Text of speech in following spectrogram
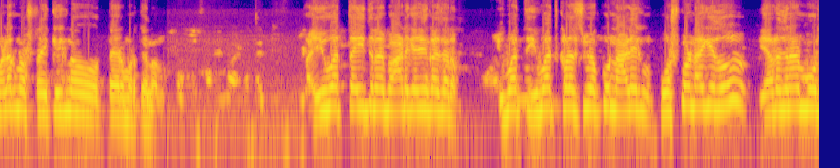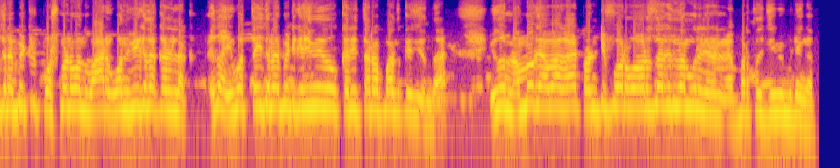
ಮಾಡಕ್ ನಾವು ಸ್ಟ್ರೈಕಿಗೆ ನಾವು ತಯಾರು ಮಾಡ್ತೇವೆ ನಾನು ಐವತ್ತೈದನ ದಿನ ಬಾಡಿಗೆ ಕಳಿಸ್ತಾರೆ ಇವತ್ತು ಇವತ್ತು ಕಳಿಸ್ಬೇಕು, ನಾಳೆ ಪೋಸ್ಟ್ಪೋಂಡ್ ಆಗಿದ್ದು ಎರಡು ದಿನ, ಮೂರು ದಿನ ಬಿಟ್ಟು ಮಾಡಿ ಒಂದು ವಾರ, ಒಂದು ವೀಕ್ದಾಗ ಕರೀಲಕ್ಕ. ಇದು ಐವತ್ತೈದು ದಿನ ಬಿಟ್ಟು ಇದು ಕರೀತಾರಪ್ಪ ಅಂತ ಕೇಸಿಂದ ಇದು ನಮಗೆ ಯಾವಾಗ ಟ್ವೆಂಟಿ ಫೋರ್ ಅವರ್ಸ್ದಾಗ ನಮ್ಗೆ ಬರ್ತದೆ ಜಿ ಬಿ ಮೀಟಿಂಗ್ ಅದು.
